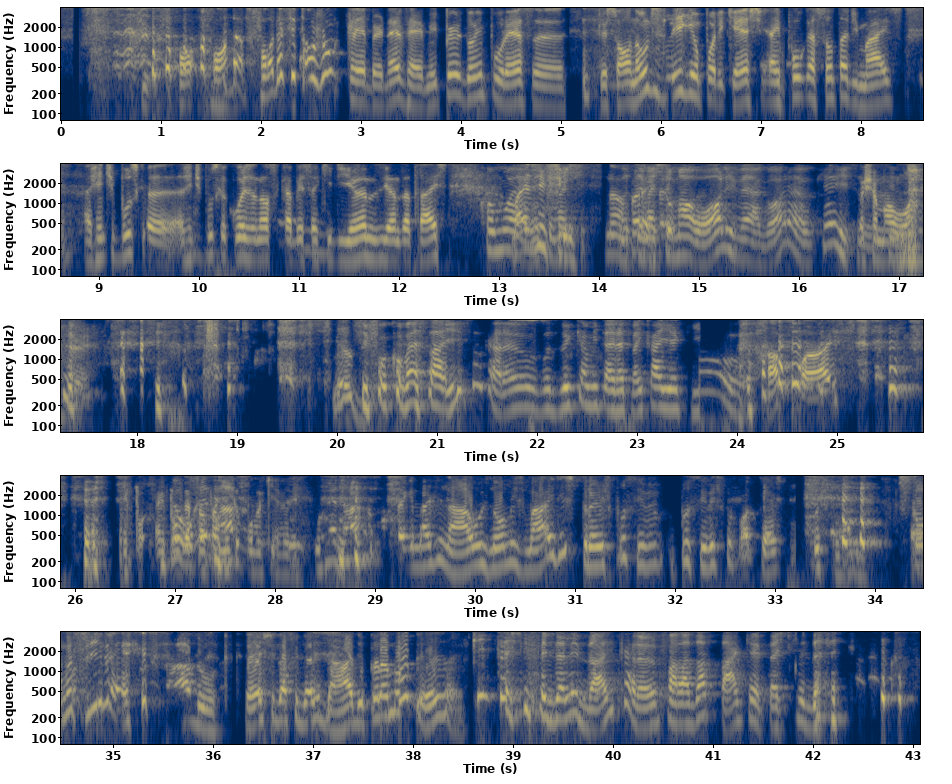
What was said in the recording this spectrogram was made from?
Fo- Foda, foda citar o João Kleber, né, velho? Me perdoem por essa, pessoal. Não desliguem o podcast, a empolgação tá demais. A gente busca, a gente busca coisa na nossa cabeça aqui de anos e anos atrás. Como é? Mas, Você enfim. vai- Não, você peraí, vai peraí. chamar o Oliver agora? O que é isso? Vou chamar o Oliver. Meu Se for começar isso, cara, eu vou dizer que a minha internet vai cair aqui. Rapaz. A empo- A empolgação tá muito boa aqui, velho. O Renato consegue imaginar os nomes mais estranhos possível, possíveis pro podcast. Os Como assim, velho? teste da fidelidade, pelo amor de Deus, velho. Que teste de fidelidade, cara? Falar do ataque é teste de fidelidade.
